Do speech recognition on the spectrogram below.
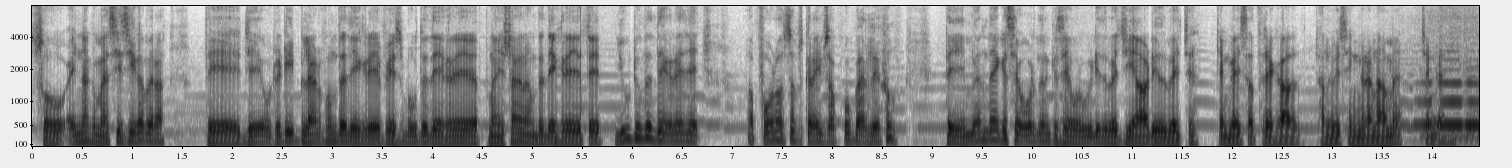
ਸੋ ਇੰਨਾ ਕੁ ਮੈਸੇਜ ਸੀਗਾ ਮੇਰਾ। ਤੇ ਜੇ OTT ਪਲੇਟਫਾਰਮ ਤੇ ਦੇਖ ਰਹੇ ਫੇਸਬੁੱਕ ਤੇ ਦੇਖ ਰਹੇ, ਆਪਣਾ ਇੰਸਟਾਗ੍ਰam ਤੇ ਦੇਖ ਰਹੇ ਜੇ, ਤੇ YouTube ਤੇ ਦੇਖ ਰਹੇ ਜੇ ਫੋਲੋ ਸਬਸਕ੍ਰਾਈਬ ਸਭ ਕੁਝ ਕਰ ਲਿਓ। ਤੇ ਮਿਲਦੇ ਹਾਂ ਕਿਸੇ ਹੋਰ ਦਿਨ, ਕਿਸੇ ਹੋਰ ਵੀਡੀਓ ਦੇ ਵਿੱਚ ਜਾਂ ਆਡੀਓ ਦੇ ਵਿੱਚ। ਚੰਗਾ ਜੀ, ਸਤਿ ਸ੍ਰੀ ਅਕਾਲ। ਧੰਨਵਾਦ ਸਿੰਘ, ਮੇਰਾ ਨਾਮ ਹੈ। ਚੰਗਾ ਜੀ।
